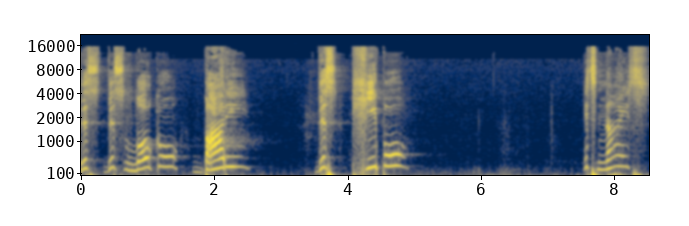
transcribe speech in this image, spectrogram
this, this local body, this people, it's nice.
